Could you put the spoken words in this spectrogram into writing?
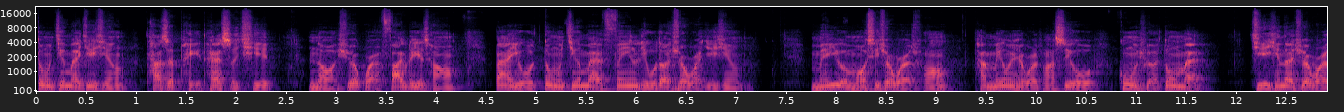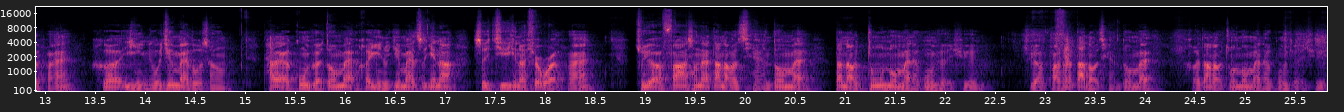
动静脉畸形它是胚胎时期脑血管发育的异常，伴有动静脉分流的血管畸形，没有毛细血管床，它没有血管床，是由供血动脉、畸形的血管团。和引流静脉组成，它的供血动脉和引流静脉之间呢是畸形的血管团，主要发生在大脑前动脉、大脑中动脉的供血区，主要发生大脑前动脉和大脑中动脉的供血区。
